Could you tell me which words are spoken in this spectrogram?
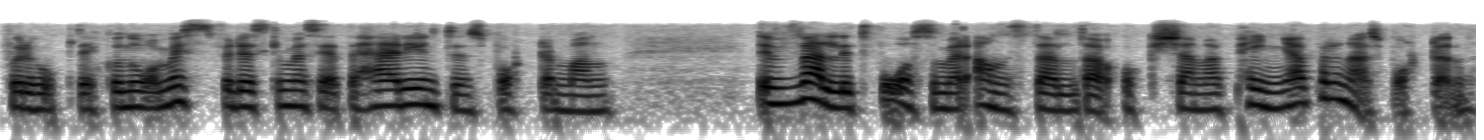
får ihop det ekonomiskt. För det ska man säga att det här är ju inte en sport där man det är väldigt få som är anställda och tjänar pengar på den här sporten.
